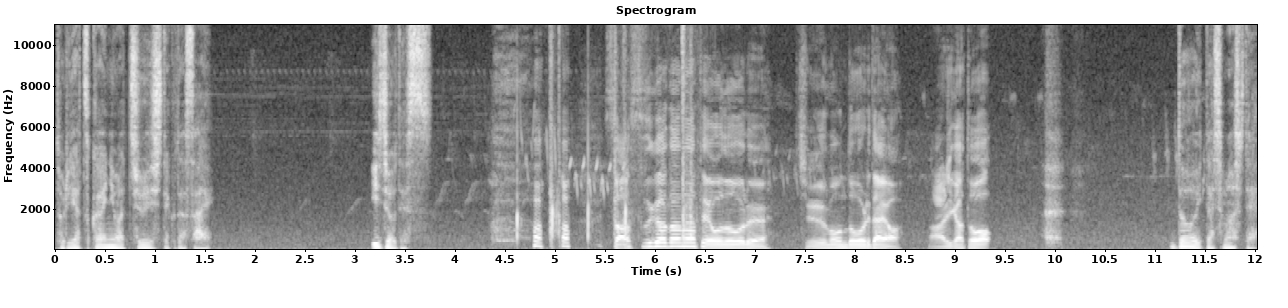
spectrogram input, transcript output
取り扱いには注意してください。以上です。さすがだなテオドール。注文通りだよ。ありがとどういたしまして。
